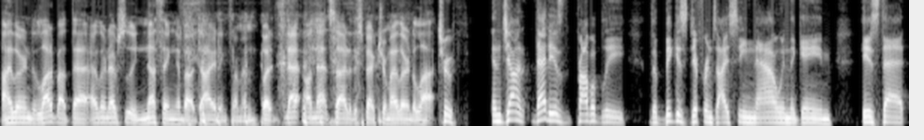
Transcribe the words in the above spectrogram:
I learned a lot about that. I learned absolutely nothing about dieting from him, but that on that side of the spectrum, I learned a lot. Truth. And Jon, that is probably the biggest difference I see now in the game is that,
